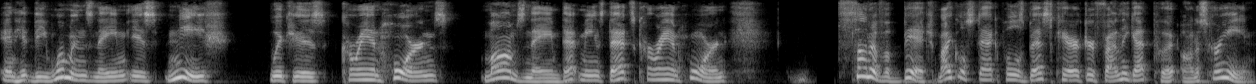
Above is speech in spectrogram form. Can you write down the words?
and the woman's name is Nyche, which is Corran Horn's mom's name. That means that's Corran Horn. Son of a bitch, Michael Stackpole's best character finally got put on a screen.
